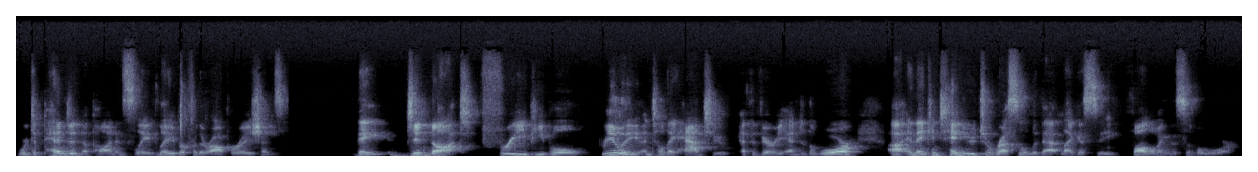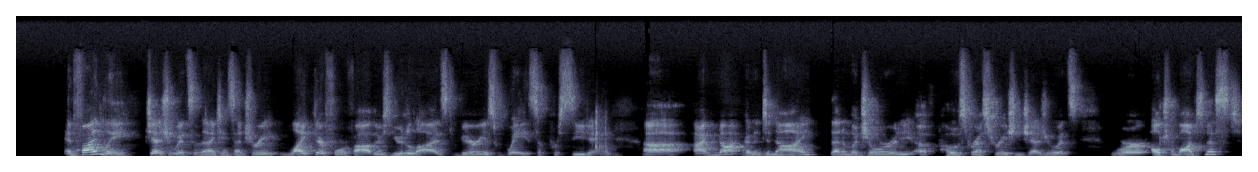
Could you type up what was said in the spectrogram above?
were dependent upon enslaved labor for their operations. They did not free people really until they had to at the very end of the war, uh, and they continued to wrestle with that legacy following the Civil War. And finally, Jesuits in the 19th century, like their forefathers, utilized various ways of proceeding. Uh, I'm not going to deny that a majority of post Restoration Jesuits were ultramontanist,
